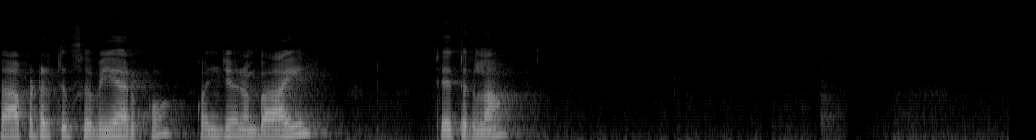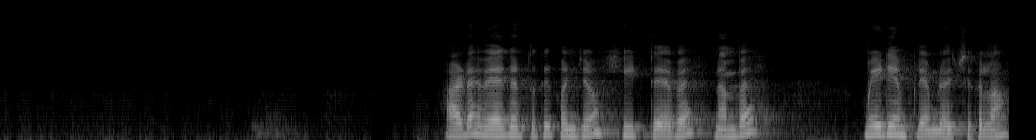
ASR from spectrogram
சாப்பிட்றதுக்கு சுவையாக இருக்கும். கொஞ்சம் நம்ம ஆயில் சேர்த்துக்கலாம். அடை வேகிறதுக்கு கொஞ்சம் ஹீட் தேவை. நம்ம மீடியம் ஃப்ளேமில் வச்சுக்கலாம்.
